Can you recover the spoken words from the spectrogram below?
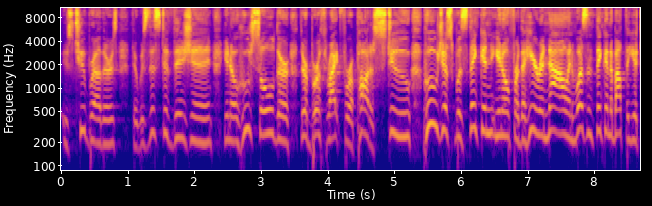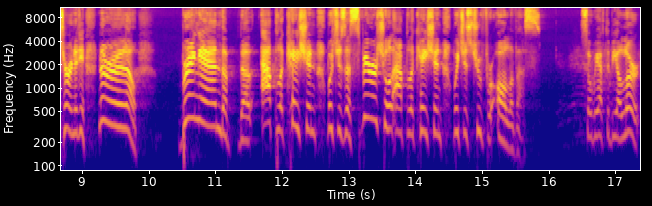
his two brothers. There was this division. You know, who sold their, their birthright for a pot of stew? Who just was thinking, you know, for the here and now and wasn't thinking about the eternity? No, no, no, no. Bring in the, the application, which is a spiritual application, which is true for all of us. So we have to be alert.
